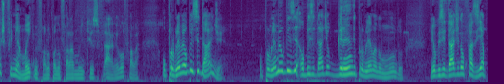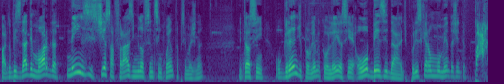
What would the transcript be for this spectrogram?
acho que foi minha mãe que me falou para não falar muito isso. Falei, ah, eu vou falar. O problema é a obesidade. O problema é a obesidade. A obesidade é o grande problema do mundo. E a obesidade não fazia parte. Obesidade mórbida, nem existia essa frase em 1950, para você imaginar. Então, assim, o grande problema que eu leio assim, é obesidade. Por isso que era um momento da gente, pá,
